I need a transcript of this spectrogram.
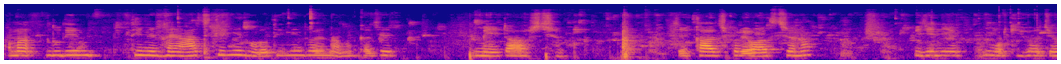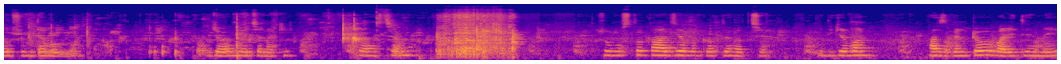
আমার দুদিন তিন দিন হ্যাঁ আজ তিন দিন হলো তিন দিন ধরে না আমার কাছে মেয়েটা আসছে না। যে কাজ করেও আসছে না। যে নিয়ে ওর কী হয়েছে অসুবিধা বলল জ্বর হয়েছে নাকি? আসছে না। সমস্ত কাজই আমার করতে হচ্ছে। এদিকে আমার হাজব্যান্ডও বাড়িতে নেই।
